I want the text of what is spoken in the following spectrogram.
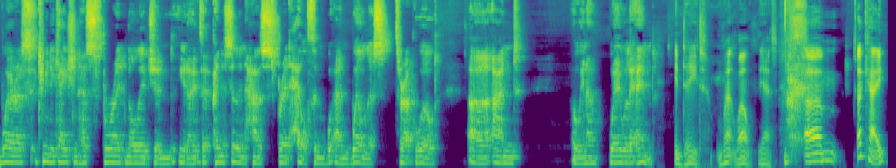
whereas communication has spread knowledge and you know that penicillin has spread health and, and wellness throughout the world uh, and oh, you know, where will it end? Indeed. Well, well, yes. um, okay.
